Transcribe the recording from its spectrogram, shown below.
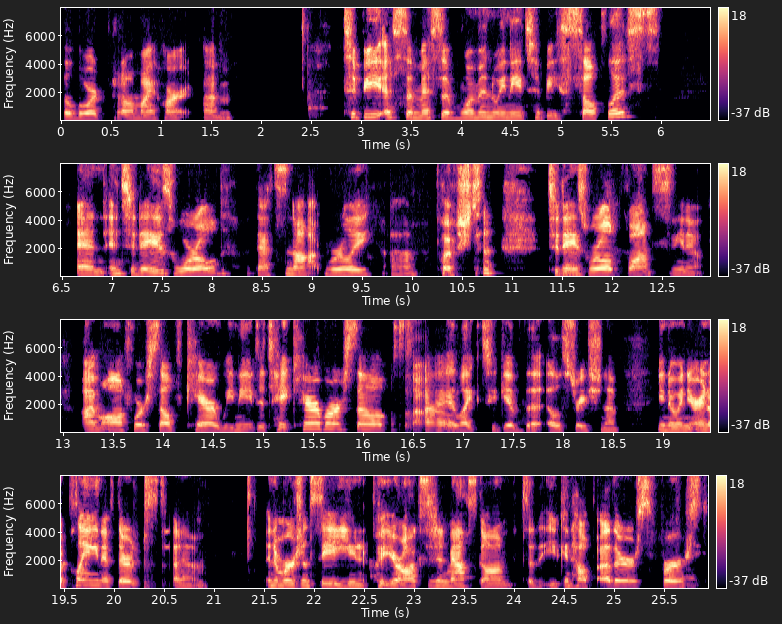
The Lord put on my heart. Um, to be a submissive woman, we need to be selfless. And in today's world, that's not really um, pushed. today's yeah. world wants, you know, I'm all for self care. We need to take care of ourselves. I like to give the illustration of, you know, when you're in a plane, if there's um, an emergency, you put your oxygen mask on so that you can help others first.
